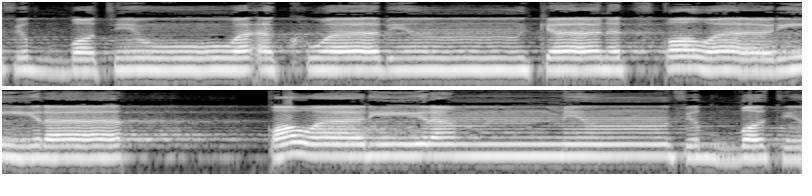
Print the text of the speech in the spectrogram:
فضة وأكواب كانت قواريرا قواريرا من فضة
